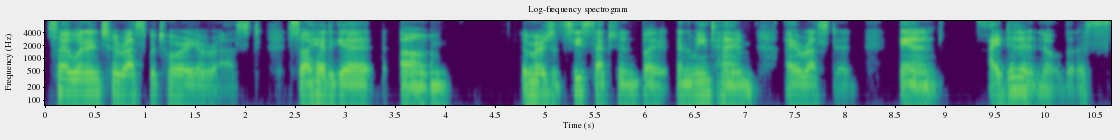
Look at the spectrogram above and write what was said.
So I went into respiratory arrest. So I had to get um, emergency section, but in the meantime, I arrested. And I didn't know this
